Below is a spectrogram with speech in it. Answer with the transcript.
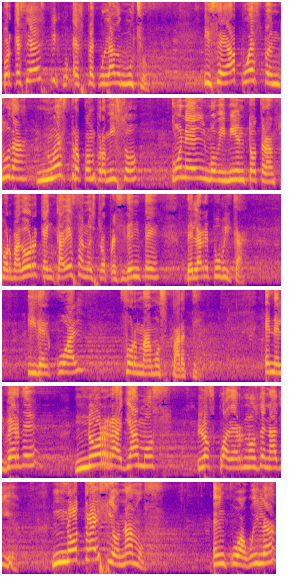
porque se ha especulado mucho y se ha puesto en duda nuestro compromiso con el movimiento transformador que encabeza nuestro presidente de la República y del cual formamos parte. En el verde no rayamos los cuadernos de nadie, no traicionamos. En Coahuila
